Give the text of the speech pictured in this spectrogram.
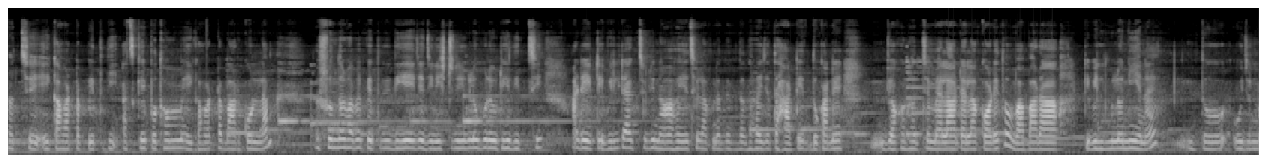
হচ্ছে এই কাভারটা পেতে দিই আজকে প্রথম এই কাভারটা বার করলাম। সুন্দরভাবে পেতে দিয়ে এই যে জিনিস টিনিসগুলো উপরে উঠিয়ে দিচ্ছি। আর এই টেবিলটা অ্যাকচুয়ালি নেওয়া হয়েছিল আপনাদের দাদাভাই যাতে হাটের দোকানে যখন হচ্ছে মেলা টেলা করে তো বাবারা টেবিলগুলো নিয়ে নেয়। তো ওই জন্য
